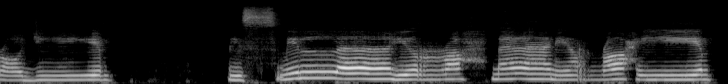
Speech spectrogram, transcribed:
rajim. Bismillahirrahmanirrahim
